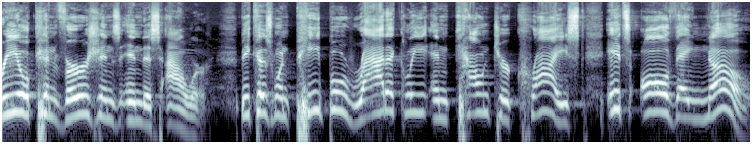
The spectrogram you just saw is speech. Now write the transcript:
real conversions in this hour. Because when people radically encounter Christ, it's all they know.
